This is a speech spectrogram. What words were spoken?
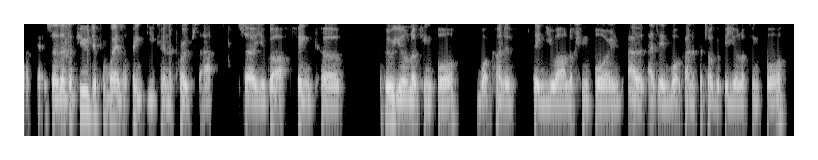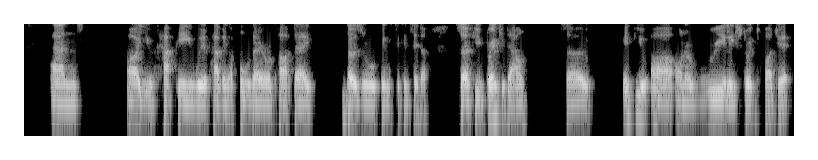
Okay, so there's a few different ways I think you can approach that. So, you've got to think of who you're looking for, what kind of thing you are looking for, in, uh, as in what kind of photography you're looking for, and are you happy with having a full day or a part day? Those are all things to consider. So if you break it down, so if you are on a really strict budget,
